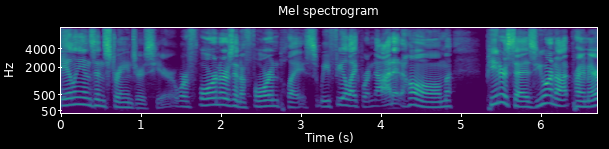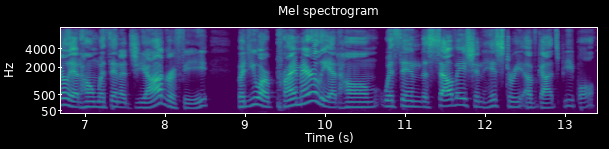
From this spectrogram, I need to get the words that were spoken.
aliens and strangers here. We're foreigners in a foreign place. We feel like we're not at home. Peter says, You are not primarily at home within a geography, but you are primarily at home within the salvation history of God's people.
